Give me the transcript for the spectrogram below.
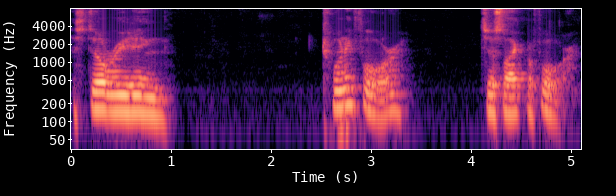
is still reading 24, just like before.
